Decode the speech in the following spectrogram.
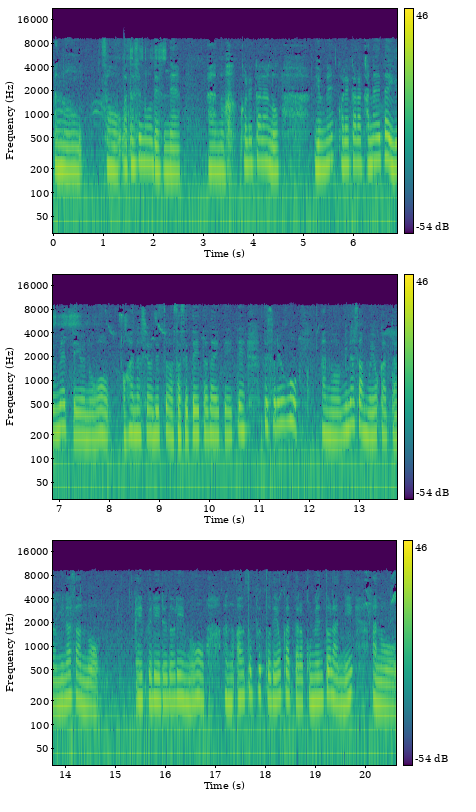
あのそう私のですねあの これからの夢これから叶えたい夢っていうのをお話を実はさせていただいていてでそれをあの皆さんもよかったら皆さんのエイプリルドリームをあのアウトプットでよかったらコメント欄にあの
